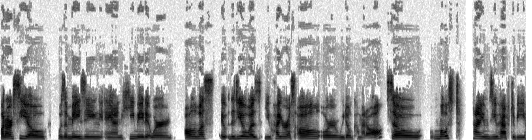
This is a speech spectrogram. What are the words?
but our CEO was amazing and he made it where all of us it, the deal was you hire us all or we don't come at all. So most times you have to be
